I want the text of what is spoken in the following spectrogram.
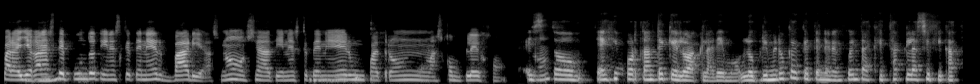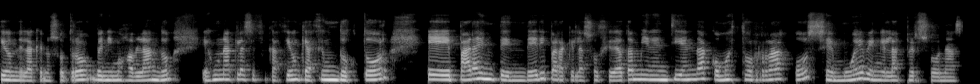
para llegar a este punto tienes que tener varias, ¿no? O sea, tienes que tener un patrón más complejo. Esto es importante que lo aclaremos. Lo primero que hay que tener en cuenta es que esta clasificación de la que nosotros venimos hablando es una clasificación que hace un doctor eh, para entender y para que la sociedad también entienda cómo estos rasgos se mueven en las personas.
